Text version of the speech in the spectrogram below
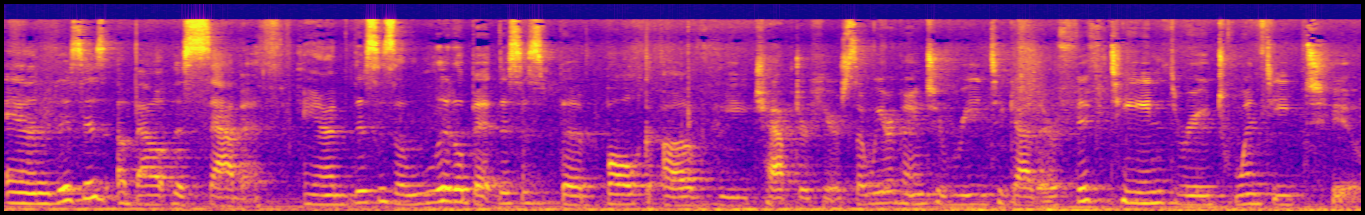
and this is about the Sabbath. And this is a little bit, this is the bulk of the chapter here. So we are going to read together 15 through 22.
